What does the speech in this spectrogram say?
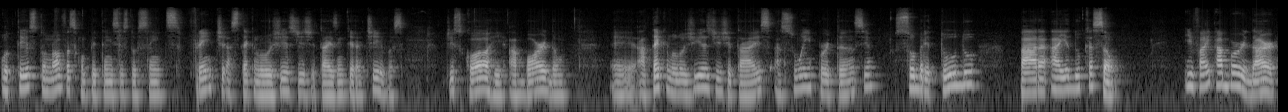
O texto Novas competências docentes frente às tecnologias digitais interativas discorre, abordam é, tecnologias digitais, a sua importância, sobretudo para a educação, e vai abordar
